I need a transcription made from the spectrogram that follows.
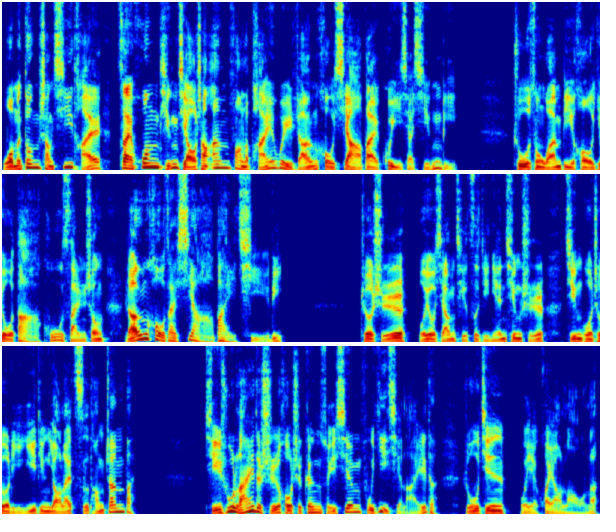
我们登上西台，在荒亭角上安放了牌位，然后下拜，跪下行礼。祝颂完毕后，又大哭三声，然后再下拜起立。这时，我又想起自己年轻时经过这里，一定要来祠堂瞻拜。起初来的时候是跟随先父一起来的，如今我也快要老了，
